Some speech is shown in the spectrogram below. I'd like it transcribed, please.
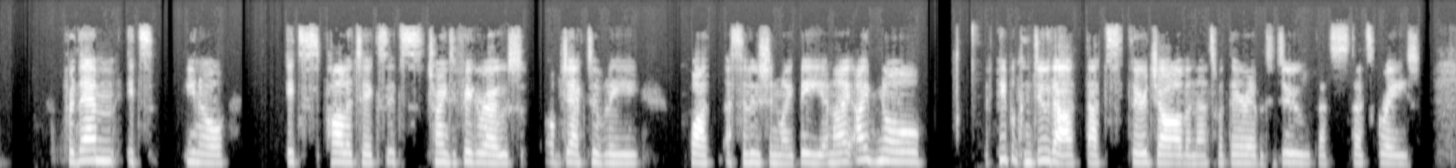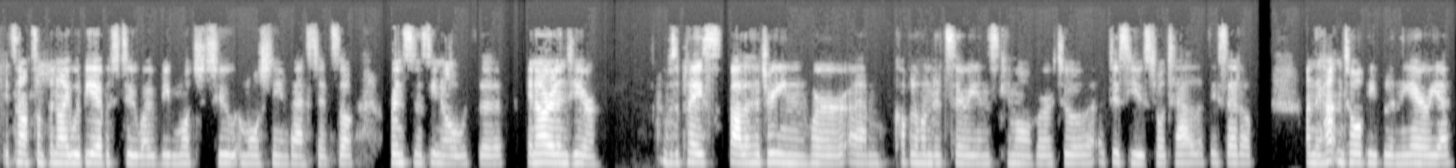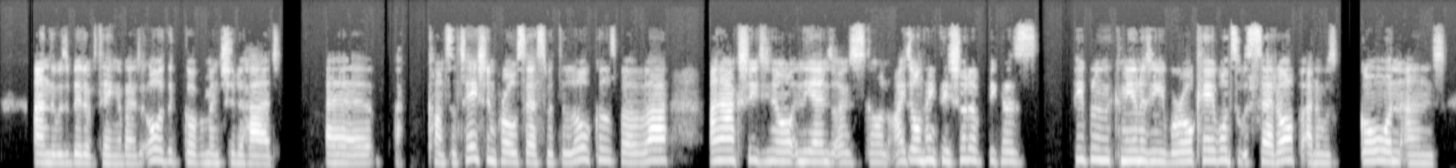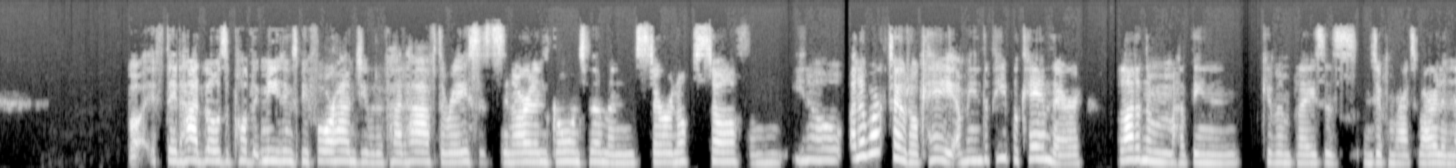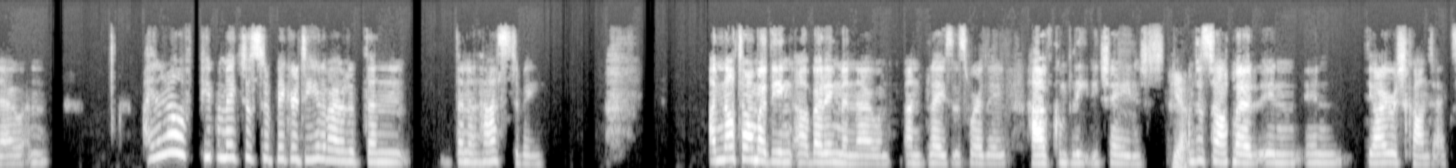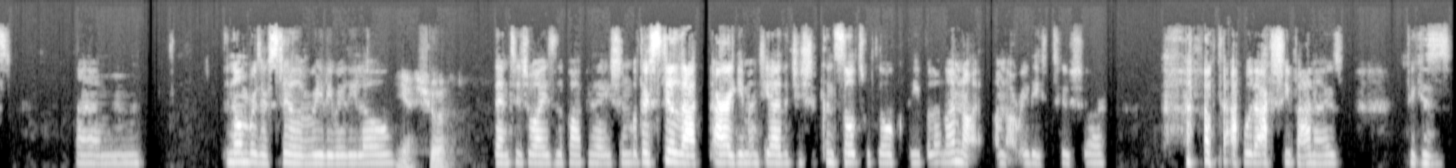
For them, it's, you know, it's politics, it's trying to figure out objectively what a solution might be. And I, I know if people can do that, that's their job and that's what they're able to do. That's that's great. It's not something I would be able to do. I would be much too emotionally invested. So, for instance, you know, the in Ireland here, it was a place Ballaghaderreen where um, a couple of hundred Syrians came over to a, a disused hotel that they set up, and they hadn't told people in the area. And there was a bit of a thing about oh, the government should have had uh, a consultation process with the locals, blah blah blah. And actually, you know, in the end, I was going, I don't think they should have because people in the community were okay once it was set up and it was going and but if they'd had loads of public meetings beforehand you would have had half the racists in Ireland going to them and stirring up stuff and you know and it worked out okay I mean the people came there a lot of them have been given places in different parts of Ireland now and I don't know if people make just a bigger deal about it than than it has to be I'm not talking about the about England now and, and places where they have completely changed. Yeah. I'm just talking about in in the Irish context. Um, the numbers are still really really low Yeah, sure. percentage wise of the population, but there's still that argument, yeah, that you should consult with local people, and I'm not I'm not really too sure how that would actually pan out because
